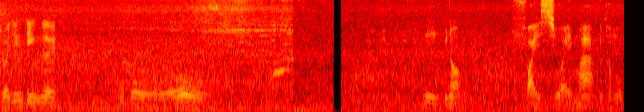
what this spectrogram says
สวยจริงๆเลย โอ้โห นี่พี่น้อง ไฟสวยมากเลยครับผม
